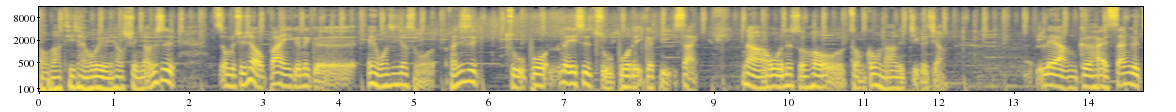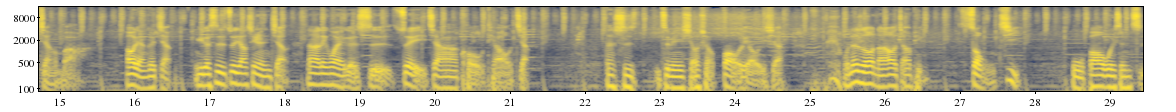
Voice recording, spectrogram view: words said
我不知道提起来会不会有点像炫耀，就是。我们学校有办一个那个，哎，我忘记叫什么，反正是主播类似主播的一个比赛。那我那时候总共拿了几个奖，两个还三个奖吧？哦，两个奖，一个是最佳新人奖，那另外一个是最佳口条奖。但是这边小小爆料一下，我那时候拿到奖品，总计五包卫生纸，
